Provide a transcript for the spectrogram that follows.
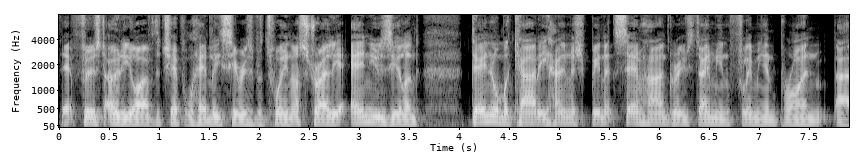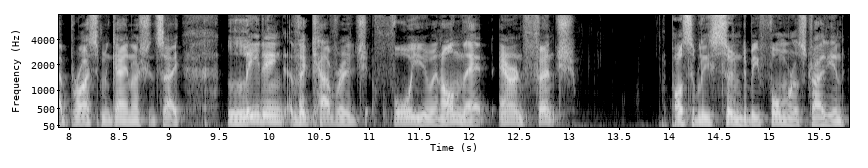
That first ODI of the Chappell Hadley series between Australia and New Zealand. Daniel McCarty, Hamish Bennett, Sam Hargreaves, Damien Fleming, and Brian uh, Bryce McGain, I should say, leading the coverage for you. And on that, Aaron Finch, possibly soon to be former Australian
